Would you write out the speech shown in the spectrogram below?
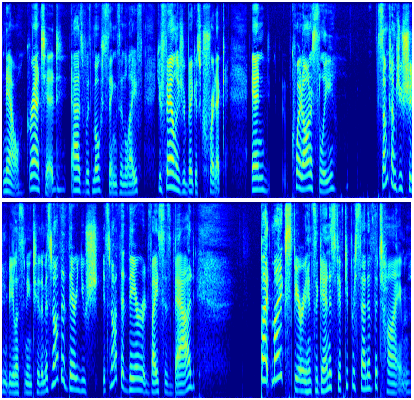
Now, granted, as with most things in life, your family's your biggest critic. And quite honestly, sometimes you shouldn't be listening to them. It's not that their you sh- it's not that their advice is bad, but my experience again is 50% of the time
